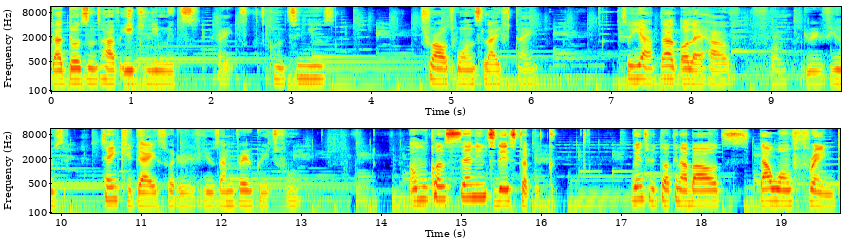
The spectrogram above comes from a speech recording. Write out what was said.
that doesn't have age limits, right? It continues throughout one's lifetime. So, yeah, that's all I have from the reviews. Thank you guys for the reviews. I'm very grateful. Um, concerning today's topic, I'm going to be talking about that one friend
